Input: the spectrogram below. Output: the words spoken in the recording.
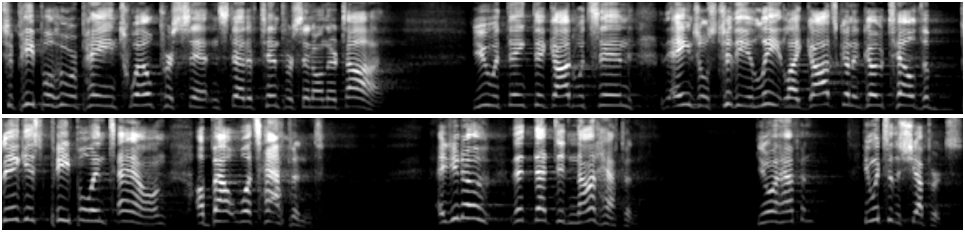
to people who are paying 12% instead of 10% on their tithe. You would think that God would send angels to the elite, like God's gonna go tell the biggest people in town about what's happened. And you know that that did not happen. You know what happened? He went to the shepherds.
